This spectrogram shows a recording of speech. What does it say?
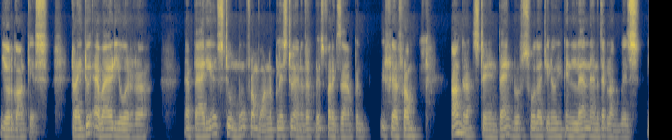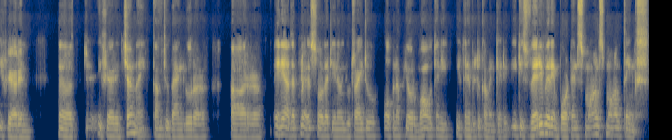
you're gone case try to avoid your uh, uh, barriers to move from one place to another place. For example if you are from Andhra, stay in Bangalore so that you know you can learn another language. If you are in uh, if you are in Chennai, come to Bangalore or, or any other place so that you know you try to open up your mouth and you, you can able to communicate it. It is very, very important. Small, small things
